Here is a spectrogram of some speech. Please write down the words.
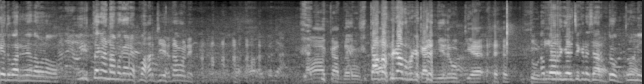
ഏത് ആയിരിക്കണം ഇരുത്തം കണ്ടാ പാർട്ടി വെച്ചിരിക്കണ ഷർട്ടും തുണി.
